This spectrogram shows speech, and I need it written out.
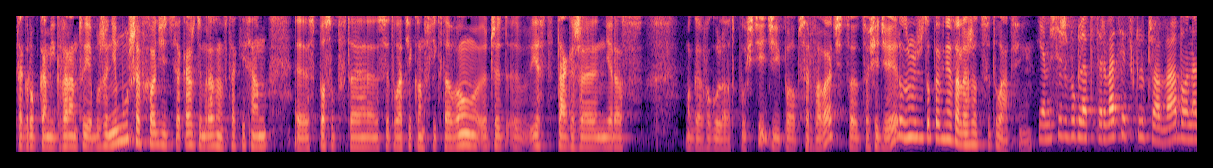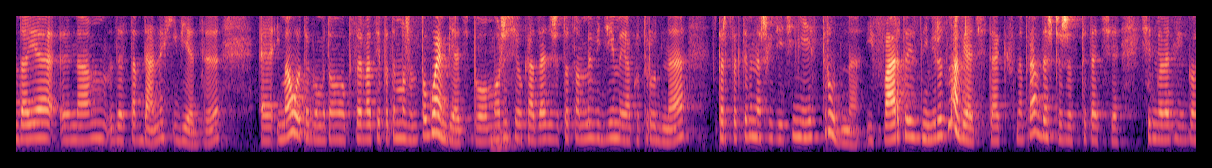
ta grupka mi gwarantuje burzę. Nie muszę wchodzić za każdym razem w taki sam e, sposób w tę sytuację konfliktową. Czy e, jest tak, że nieraz mogę w ogóle odpuścić i poobserwować, co, co się dzieje? Rozumiem, że to pewnie zależy od sytuacji. Ja myślę, że w ogóle obserwacja jest kluczowa, bo ona daje e, nam zestaw danych i wiedzy. I mało tego, my tą obserwację potem możemy pogłębiać, bo może się okazać, że to, co my widzimy jako trudne, z perspektywy naszych dzieci nie jest trudne i warto jest z nimi rozmawiać, tak naprawdę szczerze spytać się siedmioletniego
